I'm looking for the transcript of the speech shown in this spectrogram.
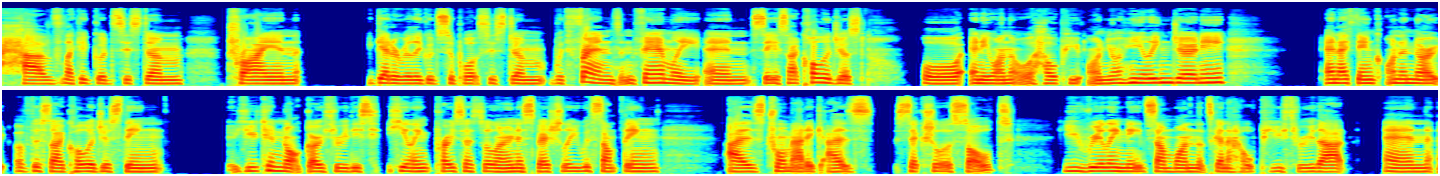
have like a good system, try and get a really good support system with friends and family and see a psychologist or anyone that will help you on your healing journey and I think on a note of the psychologist thing, you cannot go through this healing process alone, especially with something as traumatic as sexual assault. You really need someone that's going to help you through that. And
